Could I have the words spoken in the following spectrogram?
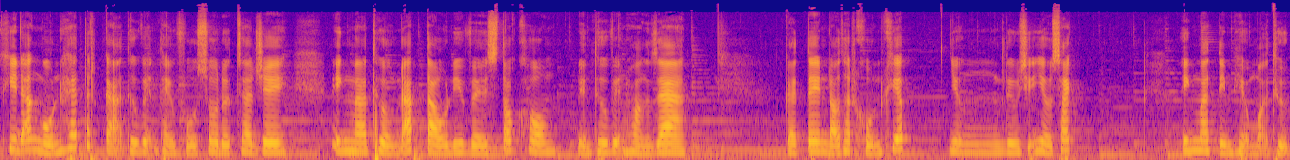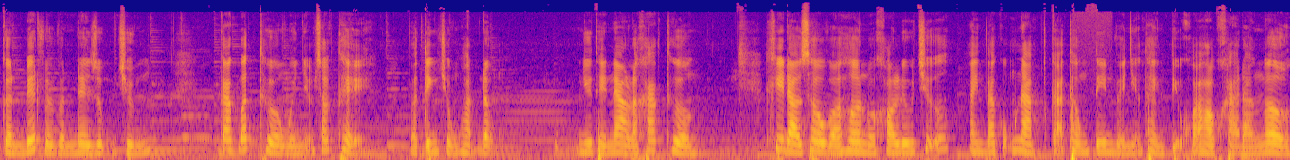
Khi đã ngốn hết tất cả thư viện thành phố Sodertage, Ingmar thường đáp tàu đi về Stockholm đến thư viện hoàng gia cái tên đó thật khốn khiếp, nhưng lưu trữ nhiều sách. Inma tìm hiểu mọi thứ cần biết về vấn đề dụng chứng, các bất thường về nhiễm sắc thể và tinh trùng hoạt động như thế nào là khác thường. Khi đào sâu vào hơn vào kho lưu trữ, anh ta cũng nạp cả thông tin về những thành tựu khoa học khá đáng ngờ.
